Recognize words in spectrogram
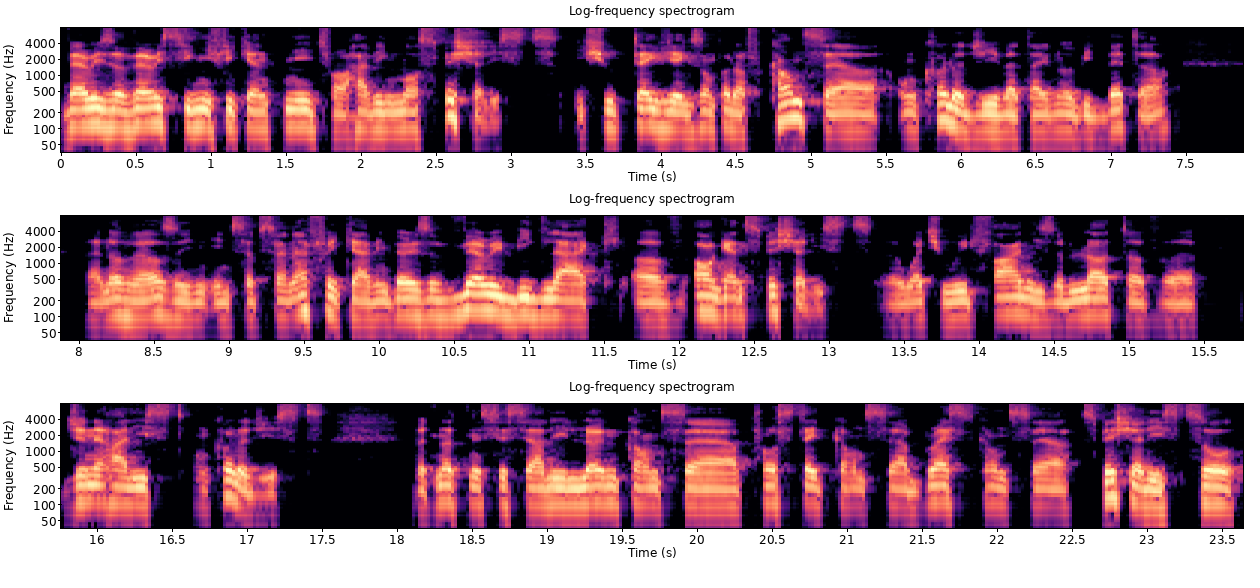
there is a very significant need for having more specialists. If you take the example of cancer oncology that I know a bit better than others in, in sub-Saharan Africa, I mean, there is a very big lack of organ specialists. Uh, what you will find is a lot of uh, generalist oncologists, but not necessarily lung cancer, prostate cancer, breast cancer specialists. So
